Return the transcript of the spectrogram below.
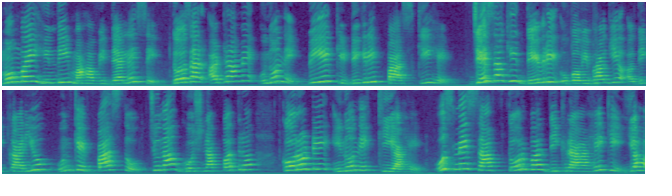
मुंबई हिंदी महाविद्यालय से 2018 में उन्होंने बीए की डिग्री पास की है। जैसा कि देवरी उपविभागीय अधिकारियों, उनके पास तो चुनाव घोषणा पत्र, कोरोटे इन्होंने किया है। उसमें साफ़ तौर पर दिख रहा है कि यह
